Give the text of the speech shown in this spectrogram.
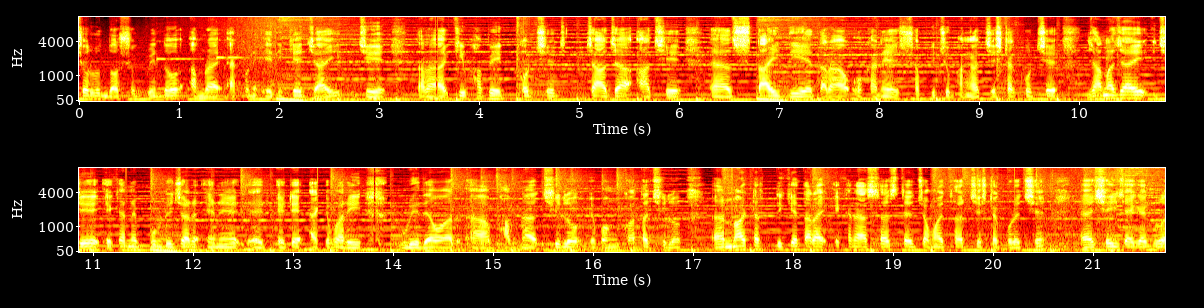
চলুন দর্শকবৃন্দ, আমরা এখন এদিকে যাই যে তারা কীভাবে করছে, যা যা আছে তাই দিয়ে তারা ওখানে সব কিছু ভাঙার চেষ্টা করছে। জানা যায় যে এখানে বুলডোজার এনে এটা একেবারেই উড়িয়ে দেওয়ার ভাবনা ছিল এবং কথা ছিল। নয়টার দিকে তারা এখানে আস্তে আস্তে জমায়েত হওয়ার চেষ্টা করেছে। সেই জায়গাগুলো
